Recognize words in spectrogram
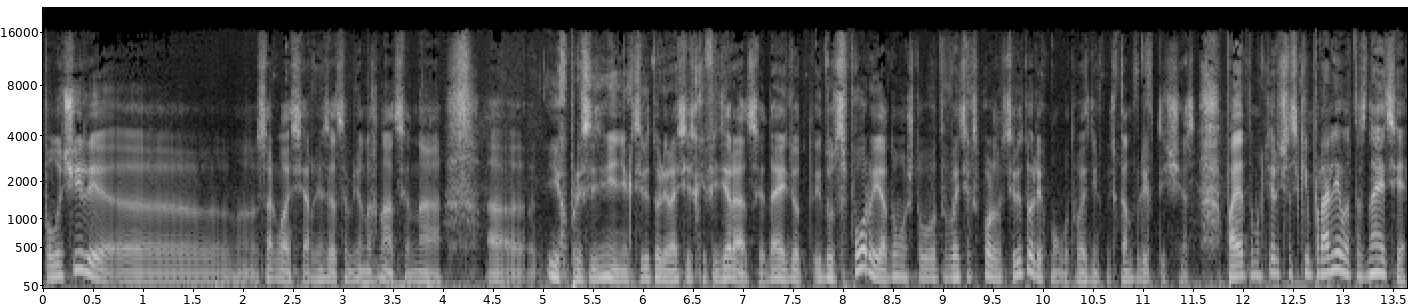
получили э, согласие Организации Объединенных Наций на э, их присоединение к территории Российской Федерации, да, идет, идут споры, я думаю, что вот в этих спорных территориях могут возникнуть конфликты сейчас. Поэтому Керченский пролив, это, знаете,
